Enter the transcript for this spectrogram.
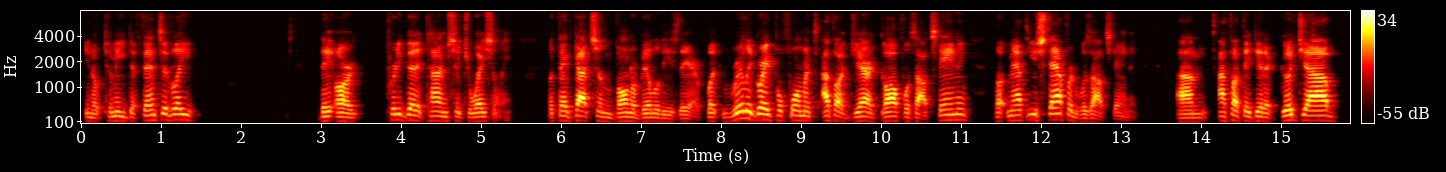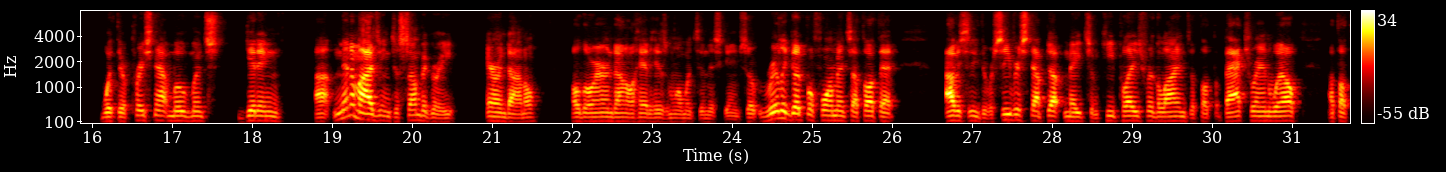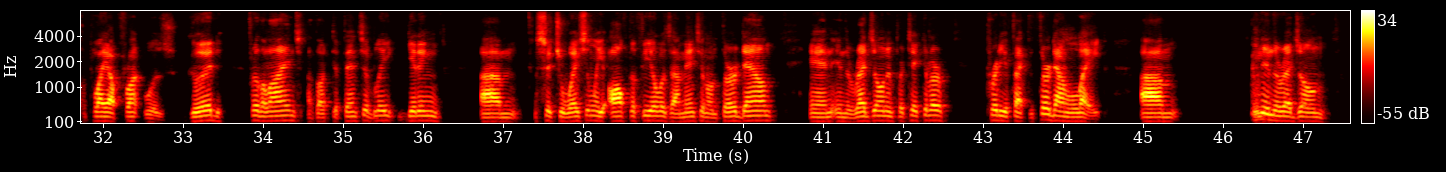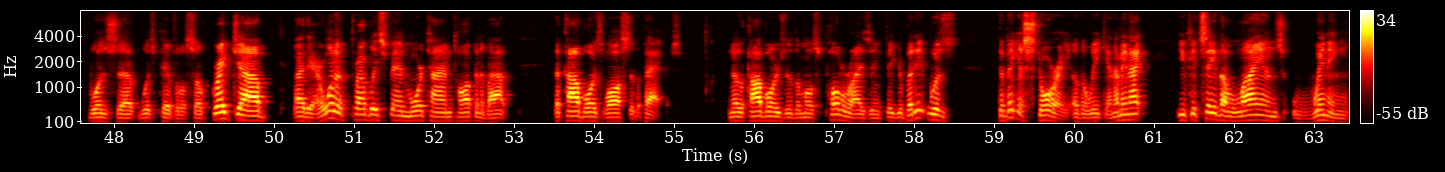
you know, to me defensively, they are pretty good at times situationally, but they've got some vulnerabilities there. But really great performance. I thought Jared Goff was outstanding. But Matthew Stafford was outstanding. Um, I thought they did a good job with their pre-snap movements, getting uh, minimizing to some degree Aaron Donald, although Aaron Donald had his moments in this game. So really good performance. I thought that obviously the receivers stepped up, made some key plays for the Lions. I thought the backs ran well. I thought the play up front was good for the Lions. I thought defensively getting um, situationally off the field, as I mentioned on third down, and in the red zone in particular, pretty effective. Third down late, um, and in the red zone was uh, was pivotal. So great job by there. I want to probably spend more time talking about the Cowboys' loss to the Packers. You know, the Cowboys are the most polarizing figure, but it was the biggest story of the weekend. I mean, I you could say the Lions winning.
